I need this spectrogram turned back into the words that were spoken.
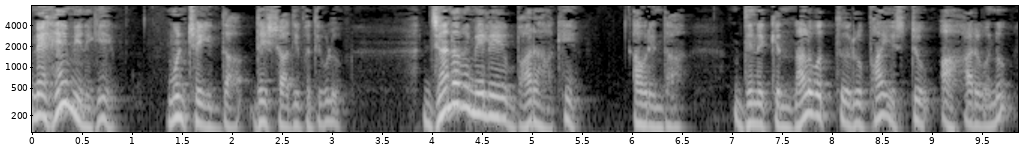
ನೆಹೇಮಿನಿಗೆ ಮುಂಚೆ ಇದ್ದ ದೇಶಾಧಿಪತಿಗಳು ಜನರ ಮೇಲೆ ಭಾರ ಹಾಕಿ ಅವರಿಂದ ದಿನಕ್ಕೆ ನಲವತ್ತು ರೂಪಾಯಿಯಷ್ಟು ಆಹಾರವನ್ನು,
